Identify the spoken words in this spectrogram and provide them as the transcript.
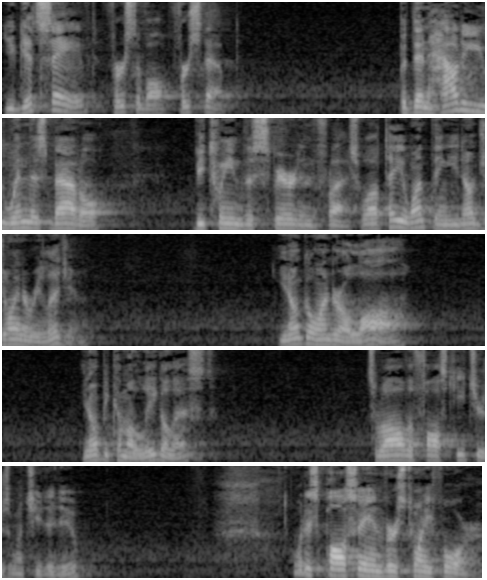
You get saved, first of all, first step. But then, how do you win this battle between the spirit and the flesh? Well, I'll tell you one thing you don't join a religion, you don't go under a law, you don't become a legalist. What all the false teachers want you to do. What does Paul say in verse 24?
